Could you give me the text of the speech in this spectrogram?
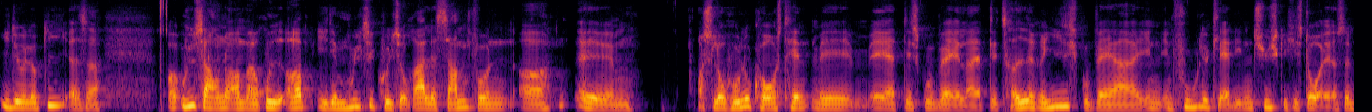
ideologi, altså og udsagner om at rydde op i det multikulturelle samfund og øh, at slå holocaust hen med, med, at det skulle være, eller at det tredje rige skulle være en, en fugleklat i den tyske historie osv.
